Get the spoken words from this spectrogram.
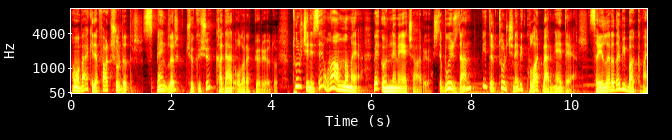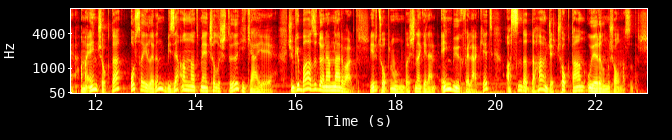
Ama belki de fark şuradadır. Spengler çöküşü kader olarak görüyordu. Turçin ise onu anlamaya ve önlemeye çağırıyor. İşte bu yüzden Peter Turçin'e bir kulak vermeye değer. Sayılara da bir bakmaya ama en çok da o sayıların bize anlatmaya çalıştığı hikayeye. Çünkü bazı dönemler vardır. Bir toplumun başına gelen en büyük felaket aslında daha önce çoktan uyarılmış olmasıdır.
